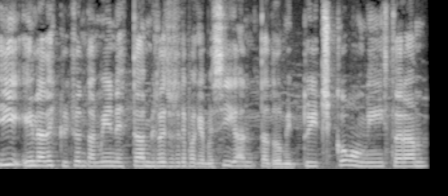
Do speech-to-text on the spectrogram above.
Y en la descripción también están mis redes sociales para que me sigan, tanto mi Twitch como mi Instagram.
